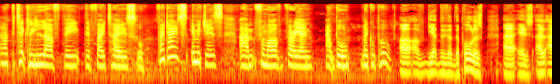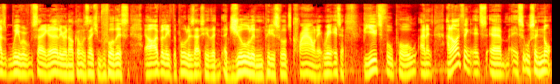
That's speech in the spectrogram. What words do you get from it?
And I particularly love the the photos or photos, images um, from our very own outdoor local pool. Uh, yeah, the, the, the, pool is, uh, is as, as, we were saying earlier in our conversation before this, uh, I believe the pool is actually the, a jewel in Petersfield's crown. It re- it's a beautiful pool, and it's and I think it's um, it's also not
